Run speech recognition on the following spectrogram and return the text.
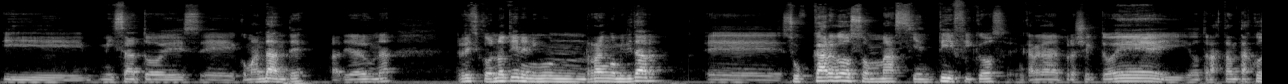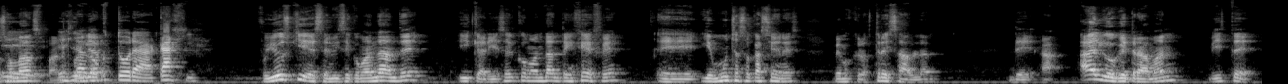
y Misato es eh, comandante, para tirar una. Risco no tiene ningún rango militar, eh, sus cargos son más científicos, encargada del proyecto E y otras tantas cosas Eh, más. para es la doctora Akaji. Fuyuski es el vicecomandante, Ikari es el comandante en jefe, eh, y en muchas ocasiones vemos que los tres hablan de a- algo que traman, ¿viste?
